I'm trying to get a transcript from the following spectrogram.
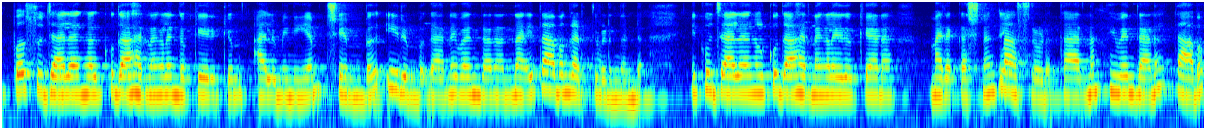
ഇപ്പോൾ സുജാലകങ്ങൾക്ക് ഉദാഹരണങ്ങൾ എന്തൊക്കെയായിരിക്കും? അലുമിനിയം ചെമ്പ് ഇരുമ്പ്. കാരണം ഇവ എന്താ? നന്നായി താപം കടത്തിവിടുന്നുണ്ട്. ഈ കുജാലകങ്ങൾക്ക് ഉദാഹരണങ്ങൾ ഏതൊക്കെയാണ്? മരക്കഷ്ണം ഗ്ലാസ് റോഡ്. കാരണം ഇവ എന്താണ്? താപം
